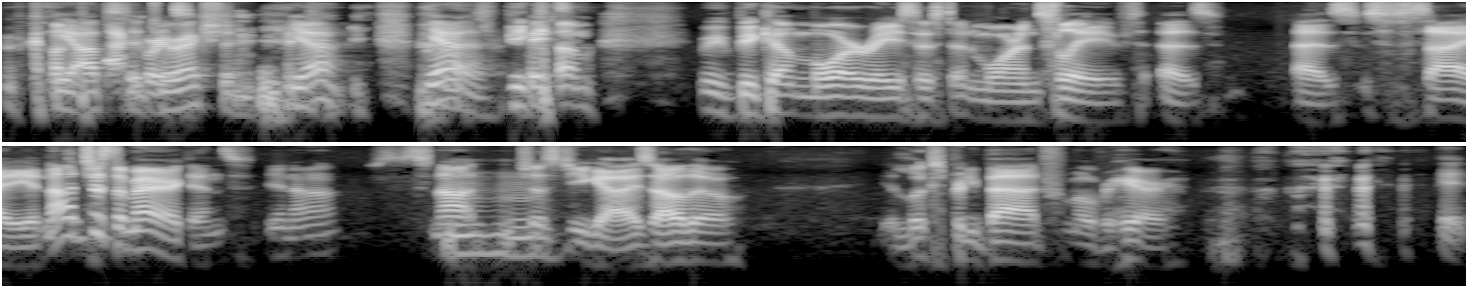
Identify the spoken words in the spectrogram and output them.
the opposite backwards. direction. Yeah, yeah. we've become we've become more racist and more enslaved as as society, and not just Americans. You know, it's not mm-hmm. just you guys. Although it looks pretty bad from over here. it,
